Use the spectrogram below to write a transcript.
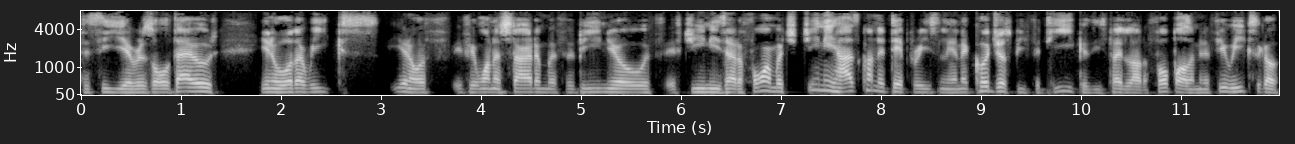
to see a result out. You know, other weeks, you know, if, if you want to start him with Fabinho, if, if Gini's out of form, which Gini has kind of dipped recently, and it could just be fatigue because he's played a lot of football. I mean, a few weeks ago,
